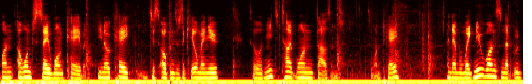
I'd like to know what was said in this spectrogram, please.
One I want to say 1k but you know k just opens the kill menu. So we'll need to type 1000 to 1k and then we'll make new ones and that would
